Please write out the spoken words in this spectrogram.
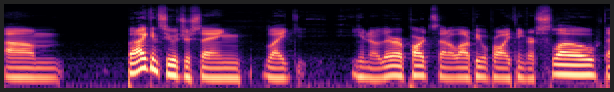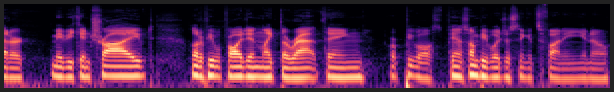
um, but I can see what you're saying. Like you know, there are parts that a lot of people probably think are slow, that are maybe contrived. A lot of people probably didn't like the rat thing, or people. Some people just think it's funny. You know,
